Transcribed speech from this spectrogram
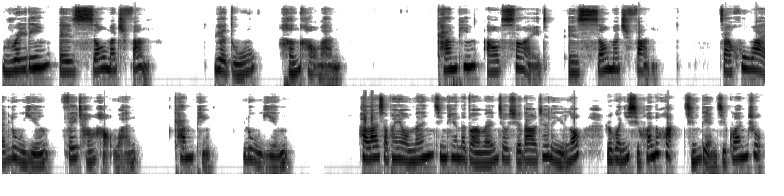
Reading is so much fun. 阅读很好玩。Camping outside is so much fun. 在户外露营非常好玩。camping 露营。好了，小朋友们，今天的短文就学到这里喽。如果你喜欢的话，请点击关注，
